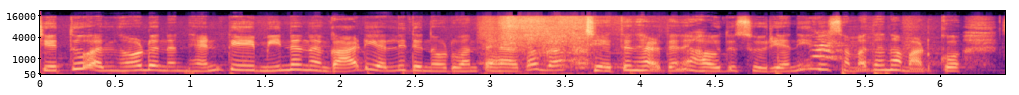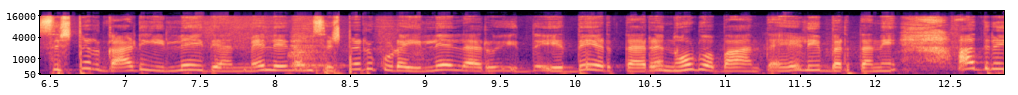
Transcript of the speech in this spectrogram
ಚೇತು ಅಲ್ಲಿ ನೋಡು ನನ್ನ ಹೆಂಡತಿ ಮೀನನ ಗಾಡಿ ಅಲ್ಲಿದೆ ನೋಡು ಅಂತ ಹೇಳಿದಾಗ ಚೇತನ್ ಹೇಳ್ತಾನೆ, ಹೌದು ಸೂರ್ಯ, ನೀನು ಸಮಾಧಾನ ಮಾಡ್ಕೋ. ಸಿಸ್ಟರ್ ಗಾಡಿ ಇಲ್ಲೇ ಇದೆ ಅಂದಮೇಲೆ ನಮ್ಮ ಸಿಸ್ಟರು ಕೂಡ ಇಲ್ಲೇ ಎಲ್ಲರೂ ಇದ್ದೇ ಇದ್ದೇ ಇರ್ತಾರೆ. ನೋಡುವ ಬಾ ಅಂತ ಹೇಳಿ ಬರ್ತಾನೆ. ಆದರೆ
